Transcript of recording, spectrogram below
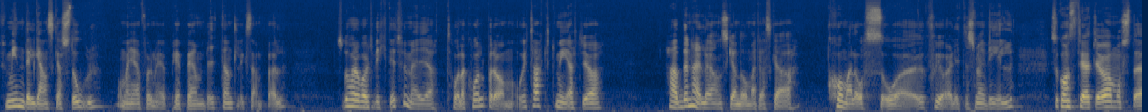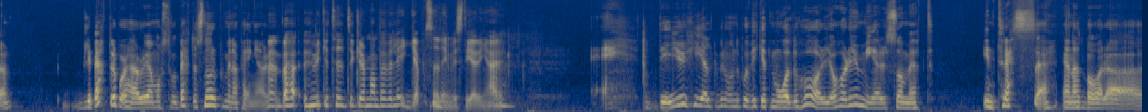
för min del ganska stor om man jämför med PPM-biten till exempel. Så då har det varit viktigt för mig att hålla koll på dem och i takt med att jag hade den här önskan om att jag ska komma loss och få göra lite som jag vill så konstaterade jag att jag måste bli bättre på det här och jag måste få bättre snurr på mina pengar. Men hur mycket tid tycker du man behöver lägga på sina investeringar? Det är ju helt beroende på vilket mål du har. Jag har det ju mer som ett intresse än att bara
